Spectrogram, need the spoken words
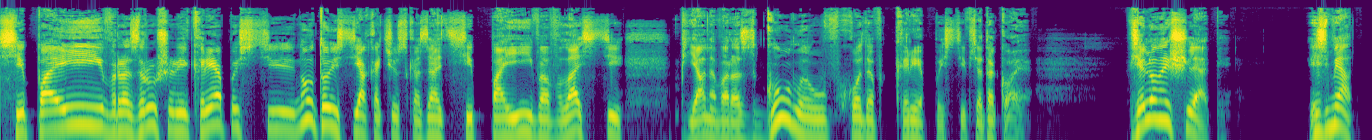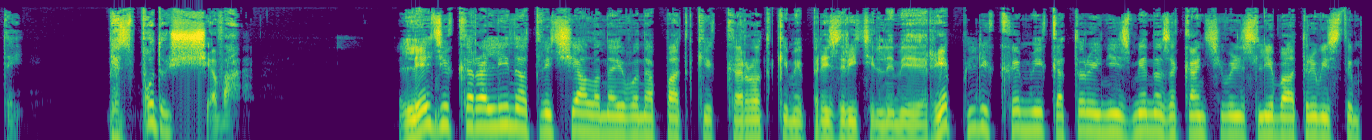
Сипаи в разрушенной крепости, ну, то есть я хочу сказать, сипаи во власти пьяного разгула у входа в крепость и все такое. В зеленой шляпе, измятой, без будущего. Леди Каролина отвечала на его нападки короткими презрительными репликами, которые неизменно заканчивались либо отрывистым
